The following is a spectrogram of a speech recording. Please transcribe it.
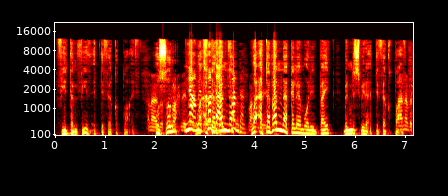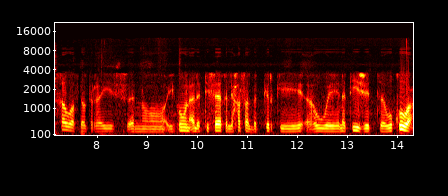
في تنفيذ اتفاق الطائف. أصر نعم تفضل تفضل وأتبنى كلام وليد بيك بالنسبة لاتفاق الطائف. أنا بتخوف دولة الرئيس أنه يكون الاتفاق اللي حصل ببكركي هو نتيجة وقوع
